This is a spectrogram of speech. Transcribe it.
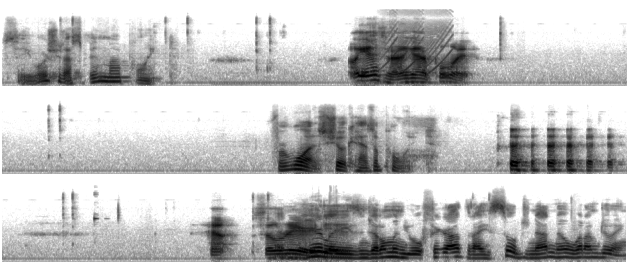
see, where should I spend my point? Oh yeah, that's right. I got a point. For once, Shook has a point. How so And rare? here, ladies and gentlemen, you will figure out that I still do not know what I'm doing.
